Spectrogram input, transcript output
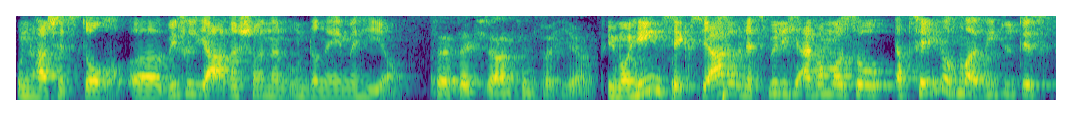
und hast jetzt doch, äh, wie viele Jahre schon ein Unternehmen hier? Seit sechs Jahren sind wir hier. Immerhin sechs Jahre. Und jetzt will ich einfach mal so, erzähl doch mal, wie du das,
